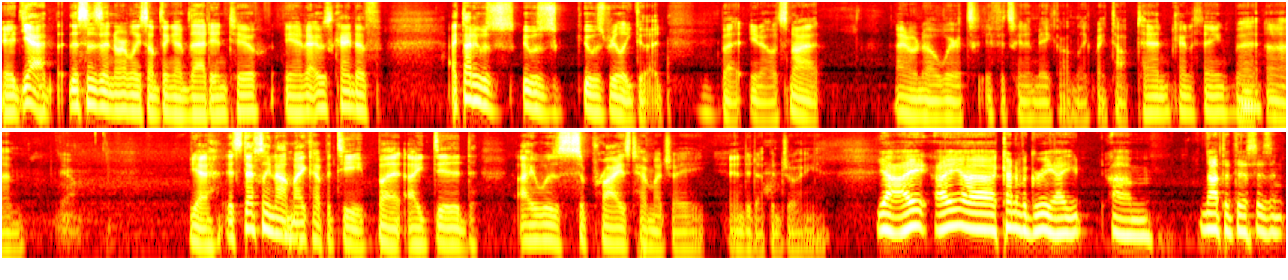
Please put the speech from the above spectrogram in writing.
And yeah, this isn't normally something I'm that into, and I was kind of I thought it was it was it was really good, but you know it's not. I don't know where it's if it's gonna make on like my top ten kind of thing, but um, yeah. yeah, it's definitely not my cup of tea. But I did. I was surprised how much I ended up enjoying it. Yeah, I I uh, kind of agree. I um, not that this isn't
